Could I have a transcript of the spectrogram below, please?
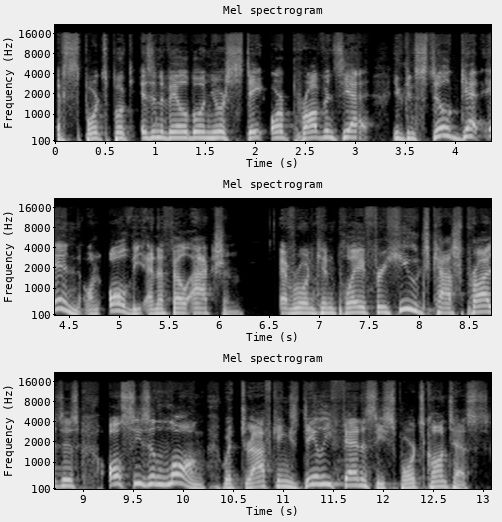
If Sportsbook isn't available in your state or province yet, you can still get in on all the NFL action. Everyone can play for huge cash prizes all season long with DraftKings daily fantasy sports contests.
